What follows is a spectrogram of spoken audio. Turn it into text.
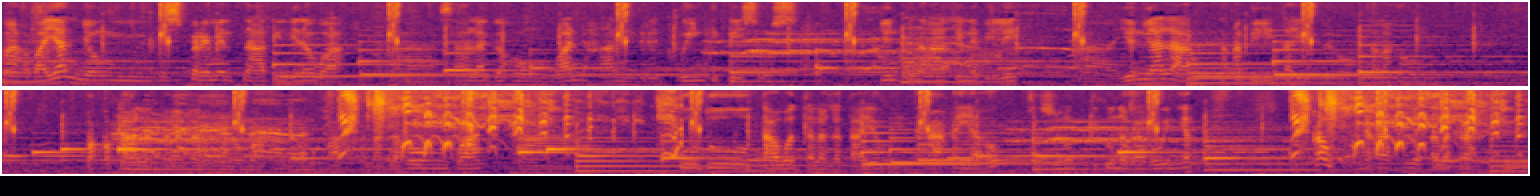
Mga kabayan, yung experiment na ating ginawa ah, sa halaga hong 120 pesos. Yun po na ating nabili. Ah, yun nga lang, nakabili tayo pero talagang pakapalan talaga ng mga mukha. Talaga hong kwan, ah, tudo tawad talaga tayo. Nakakaya ho. Sa sunod, hindi ko nakakawin yan. Ikaw, nakakaya talaga.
